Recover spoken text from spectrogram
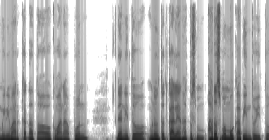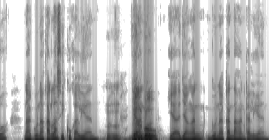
minimarket atau ke mana pun dan itu menuntut kalian harus harus membuka pintu itu nah gunakanlah siku kalian Mm-mm. Jangan Elbow. ya jangan gunakan tangan kalian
